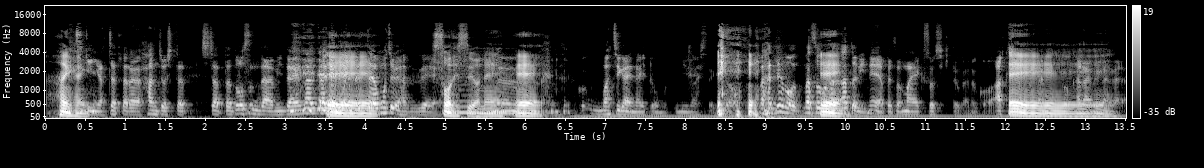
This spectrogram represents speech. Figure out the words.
はいはい。事件やっちゃったら繁盛した、しちゃったらどうすんだ、みたいな 絶対面白いはずで。そうですよねうん。え間違いないと思って見ましたけど。まあでも、まあそのええ。後にね、やっぱりその麻薬組織とかのこう、アクションとかにこう絡めながら、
